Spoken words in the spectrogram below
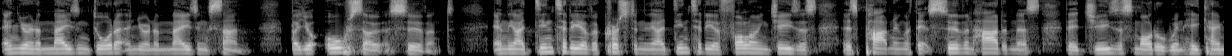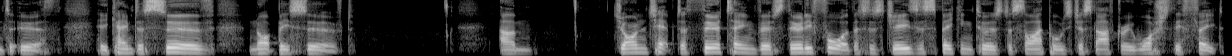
And you're an amazing daughter and you're an amazing son, but you're also a servant. And the identity of a Christian, the identity of following Jesus, is partnering with that servant heartedness that Jesus modeled when he came to earth. He came to serve, not be served. Um, John chapter 13, verse 34, this is Jesus speaking to his disciples just after he washed their feet,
